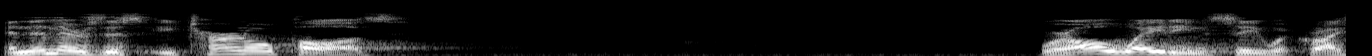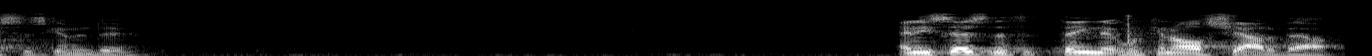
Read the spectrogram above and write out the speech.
And then there's this eternal pause. We're all waiting to see what Christ is going to do. And he says the thing that we can all shout about.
